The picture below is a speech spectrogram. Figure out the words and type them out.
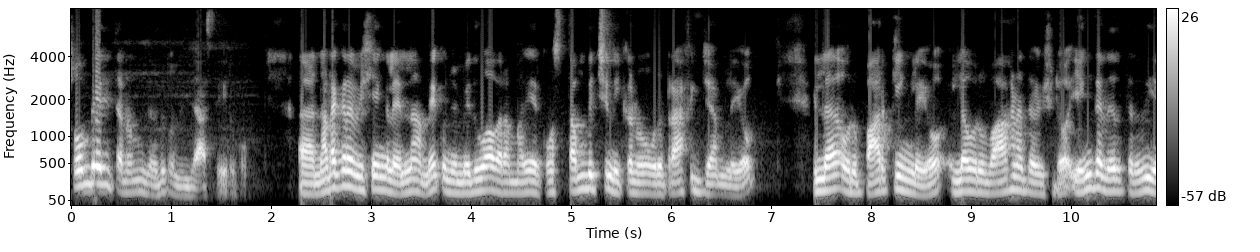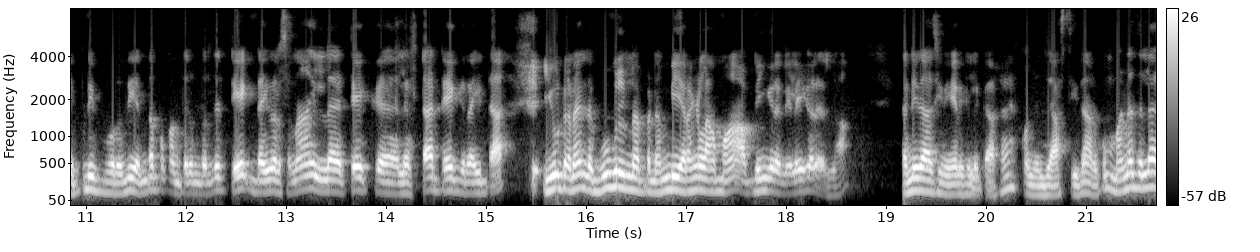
சோம்பேறித்தனம்ங்கிறது கொஞ்சம் ஜாஸ்தி இருக்கும். நடக்கிற விஷயங்கள் எல்லாமே கொஞ்சம் மெதுவாக வர மாதிரியே இருக்கும். ஸ்தம்பிச்சு நிற்கணும் ஒரு டிராஃபிக் ஜாம்லேயோ இல்லை ஒரு பார்க்கிங்லேயோ இல்லை ஒரு வாகனத்தை வச்சுட்டோ எங்கே நிறுத்துறது எப்படி போகிறது எந்த பக்கம் திரும்புறது டேக் டைவர்ஷனா இல்லை டேக் லெஃப்டா டேக் ரைட்டா யூட்டனா இந்த கூகுள் மேப்பை நம்பி இறங்கலாமா அப்படிங்கிற நிலைகள் எல்லாம் கன்னிராசி நேர்களுக்காக கொஞ்சம் ஜாஸ்தி தான் இருக்கும். மனதில்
